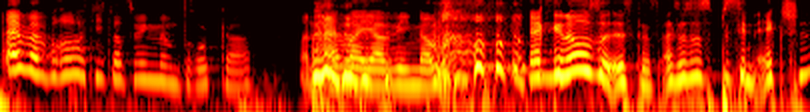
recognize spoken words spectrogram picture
Einmal brauchte ich das wegen einem Drucker. Und einmal ja wegen einer Maus. Ja, genau so ist es. Also es ist ein bisschen Action.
